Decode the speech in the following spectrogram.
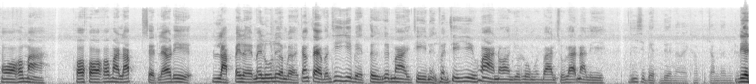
หอเข้ามา พอหอเข้ามารับเสร็จแล้วนี่หลับไปเลยไม่รู้เรื่องเลย ตั้งแต่วันที่ยี่เบตื่นขึ้นมาอีกทีหนึ่งวันที่ยี่ห้านอนอยู่โรงพยาบาลสุรนารี 21 เดือนอะไรครับจำได้ไหมครับเดือน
